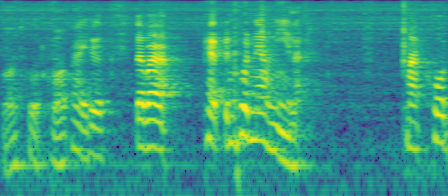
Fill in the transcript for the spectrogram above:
ขอโทษขออภัยเด้อแต่ว่า แพทเป็นคนแนวนี้แหละมักคน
